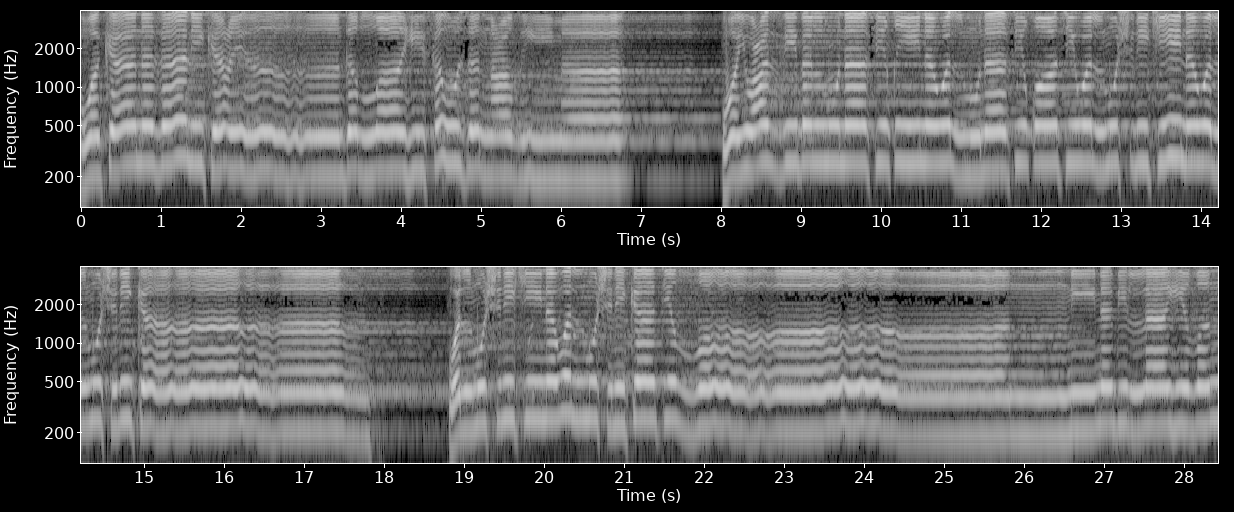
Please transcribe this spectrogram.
وكان ذلك عند الله فوزا عظيما. ويعذب المنافقين والمنافقات والمشركين والمشركات والمشركين والمشركات الظانين بالله ظن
